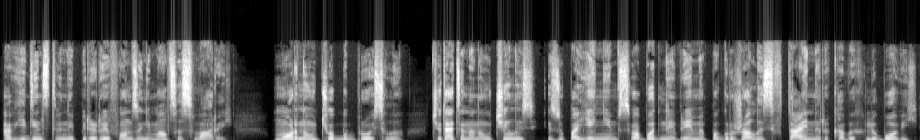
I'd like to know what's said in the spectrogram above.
а в единственный перерыв он занимался с Варой. Морна учёбу бросила — Читать она научилась и с упоением в свободное время погружалась в тайны роковых любовей.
